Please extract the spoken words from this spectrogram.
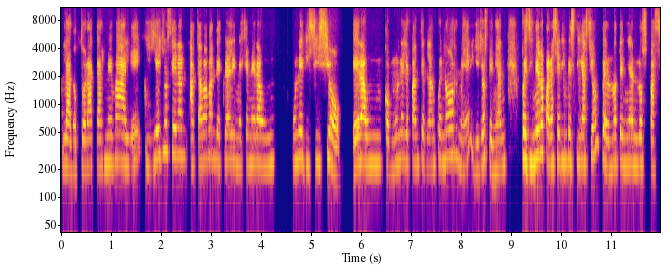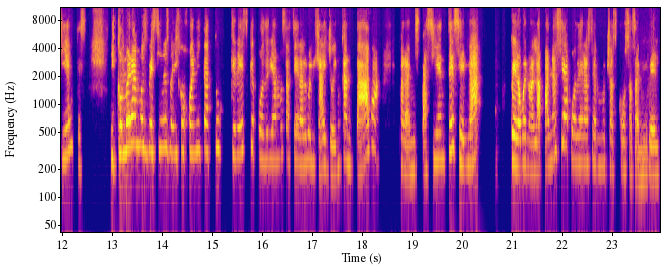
la doctora Carnevale, y ellos eran, acababan de crear, el INMEGEN era un, un edificio era un, como un elefante blanco enorme y ellos tenían pues dinero para hacer investigación, pero no tenían los pacientes. Y como éramos vecinos, me dijo, Juanita, ¿tú crees que podríamos hacer algo? Le dije, ay, yo encantada. Para mis pacientes sería, pero bueno, la panacea poder hacer muchas cosas a nivel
